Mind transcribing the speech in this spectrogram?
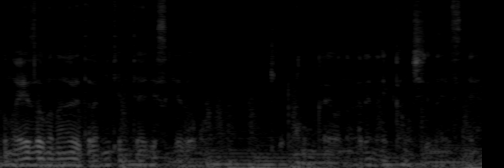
その映像が流れたら見てみたいですけども。今回は流れないかもしれないですね。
